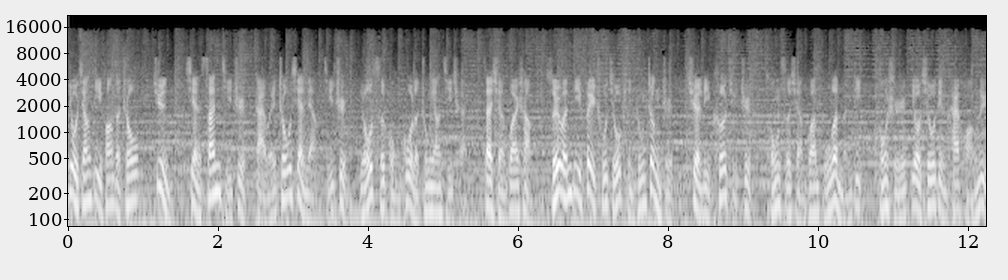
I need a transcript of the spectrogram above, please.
又将地方的州、郡、县三级制改为州县两级制，由此巩固了中央集权。在选官上，隋文帝废除九品中正制，确立科举制，从此选官不问门第。同时又修订开皇律，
